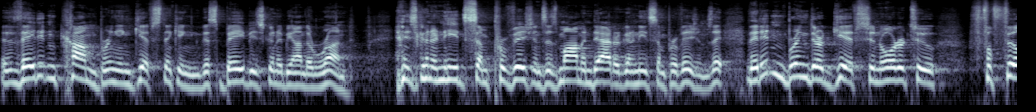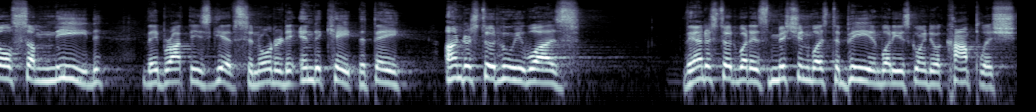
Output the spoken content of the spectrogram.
They didn't come bringing gifts thinking this baby's going to be on the run and he's going to need some provisions. His mom and dad are going to need some provisions. They, they didn't bring their gifts in order to fulfill some need. They brought these gifts in order to indicate that they understood who he was. They understood what his mission was to be and what he was going to accomplish.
